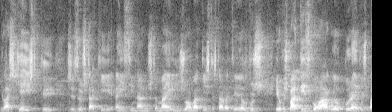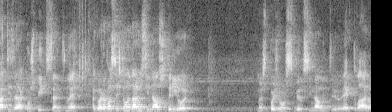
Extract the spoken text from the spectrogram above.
Eu acho que é isto que Jesus está aqui a ensinar-nos também, e João Batista estava a dizer: ele vos, Eu vos batizo com água, ele, porém, vos batizará com o Espírito Santo, não é? Agora vocês estão a dar um sinal exterior, mas depois vão receber o sinal interior. É claro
